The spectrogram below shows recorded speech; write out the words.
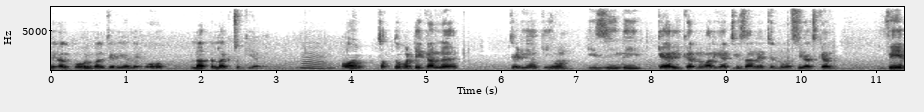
ਤੇ ਐਲਕੋਹਲ ਵੱਲ ਜਿਹੜੀਆਂ ਨੇ ਉਹ ਲੱਤ ਲੱਗ ਚੁੱਕੀਆਂ ਨੇ। ਹੂੰ। ਔਰ ਸਭ ਤੋਂ ਵੱਡੀ ਗੱਲ ਹੈ ਜਿਹੜੀਆਂ ਕਿ ਹੁਣ ਈਜ਼ੀਲੀ ਕੈਰੀ ਕਰਨ ਵਾਲੀਆਂ ਚੀਜ਼ਾਂ ਨੇ ਜਿਹਨੂੰ ਅਸੀਂ ਅੱਜਕੱਲ ਵੇਪ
